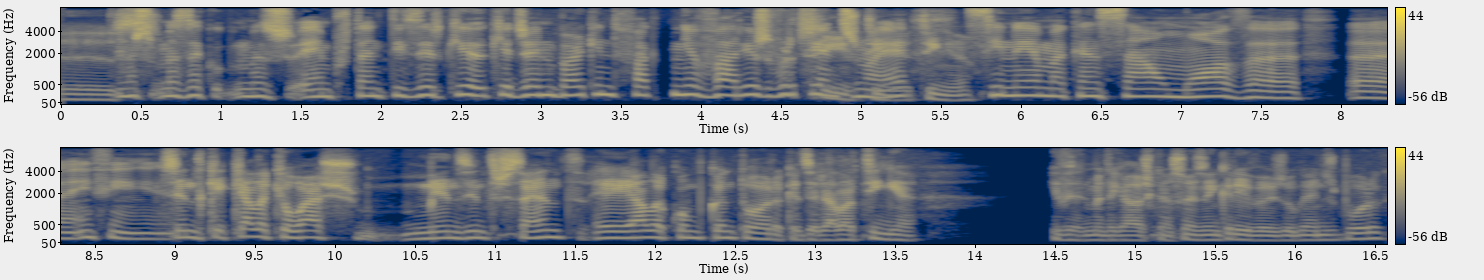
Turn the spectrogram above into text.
eh, Mas, mas, é, mas é importante dizer que, a- que a Jane Birkin de facto tinha várias vertentes, Sim, não é? tinha, tinha. Cinema, canção, moda, ah, enfim. Sendo que aquela que eu acho menos interessante é ela como cantora. Quer dizer, ela tinha, evidentemente, aquelas canções incríveis do Gainsbourg,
